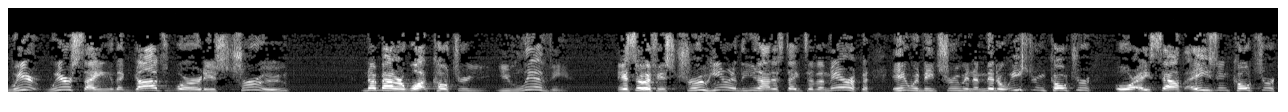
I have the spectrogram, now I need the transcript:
we're, we're saying that God's Word is true no matter what culture you live in. And so, if it's true here in the United States of America, it would be true in a Middle Eastern culture or a South Asian culture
